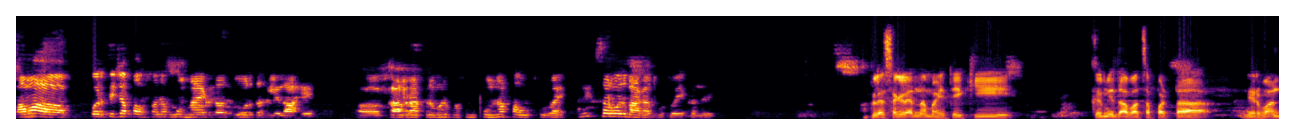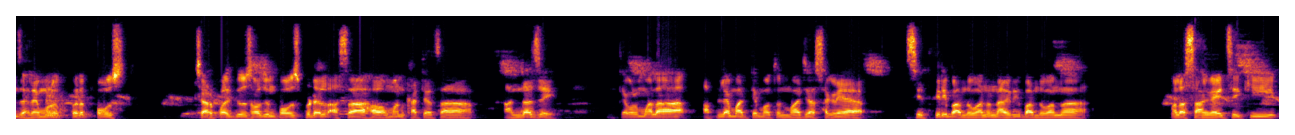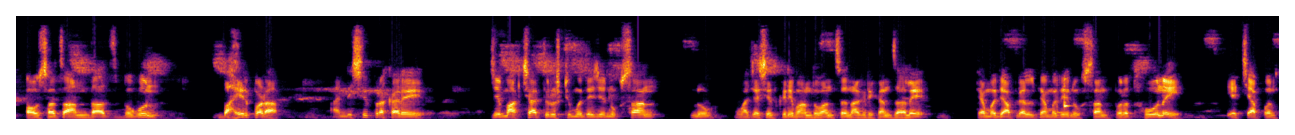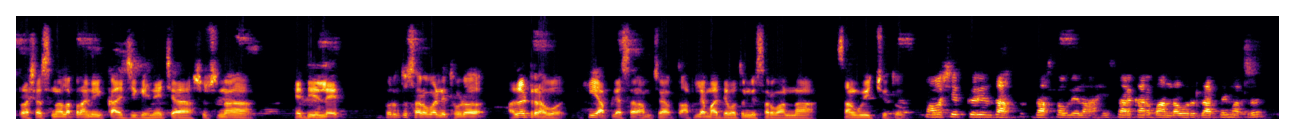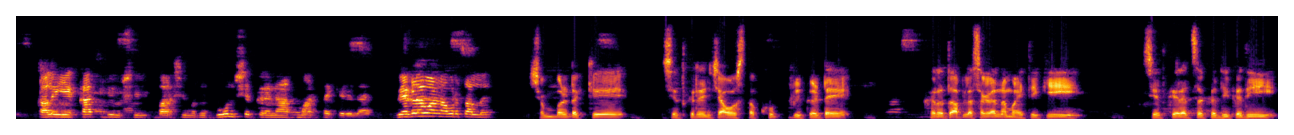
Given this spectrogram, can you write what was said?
मामा परतीच्या पावसानं पुन्हा एकदा जोर धरलेला आहे. काल रात्रभरपासून पुन्हा पाऊस सुरू आहे आणि सर्वच भागात होतो एकंदरीत. आपल्या सगळ्यांना माहिती आहे की कमी दाबाचा पट्टा निर्माण झाल्यामुळे परत पाऊस चार पाच दिवस अजून पाऊस पडेल असा हवामान खात्याचा अंदाज आहे. त्यामुळे मला आपल्या माध्यमातून माझ्या सगळ्या शेतकरी बांधवांना नागरिक बांधवांना मला सांगायचं की पावसाचा अंदाज बघून बाहेर पडा आणि निश्चित प्रकारे जे मागच्या अतिवृष्टीमध्ये जे नुकसान लोक माझ्या शेतकरी बांधवांचं नागरिकांचं झालंय त्यामध्ये आपल्याला त्यामध्ये नुकसान परत होऊ नये याची आपण प्रशासनाला पण आम्ही काळजी घेण्याच्या सूचना या दिलेल्या आहेत. परंतु सर्वांनी थोडं अलर्ट राहावं ही आपल्या सर आमच्या आपल्या माध्यमातून मी सर्वांना सांगू इच्छितो. मामा शेतकरी दास- दास्तावलेला आहे सरकार बांधावर जात आहे मात्र काल एकाच दिवशी बार्शीमध्ये दोन शेतकऱ्यांनी आत्महत्या केलेल्या आहेत. वेगळ्या वळणावर चाललंय. शंभर टक्के शेतकऱ्यांची अवस्था खूप बिकट आहे. खरं तर आपल्या सगळ्यांना माहिती आहे की शेतकऱ्याचं कधी कधी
